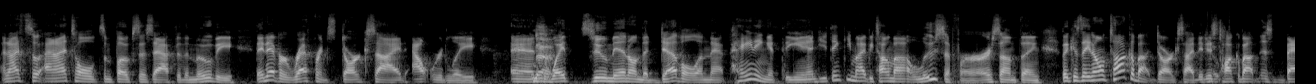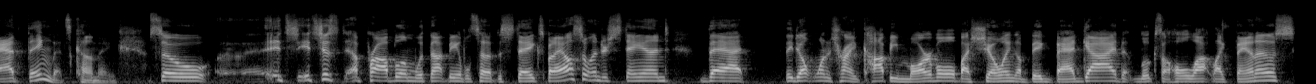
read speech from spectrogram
and I so and I told some folks this after the movie, they never referenced Darkseid outwardly. And No. the way they zoom in on the devil in that painting at the end, you think you might be talking about Lucifer or something because they don't talk about Darkseid. They just talk about this bad thing that's coming. So uh, it's it's just a problem with not being able to set up the stakes. But I also understand that they don't want to try and copy Marvel by showing a big bad guy that looks a whole lot like Thanos.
